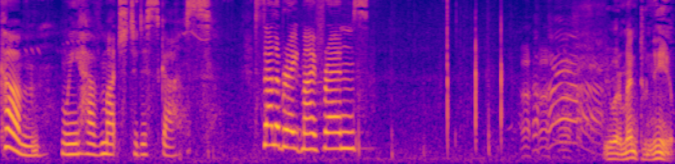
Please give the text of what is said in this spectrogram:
Come, we have much to discuss. Celebrate, my friends! You were meant to kneel.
